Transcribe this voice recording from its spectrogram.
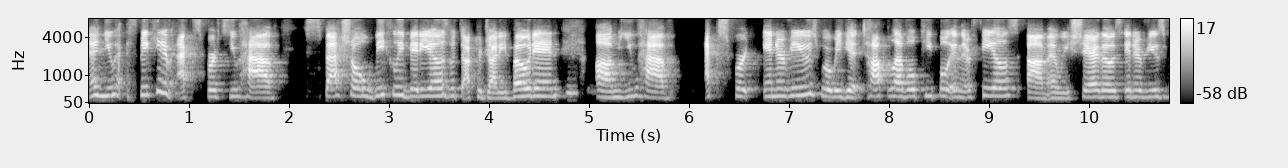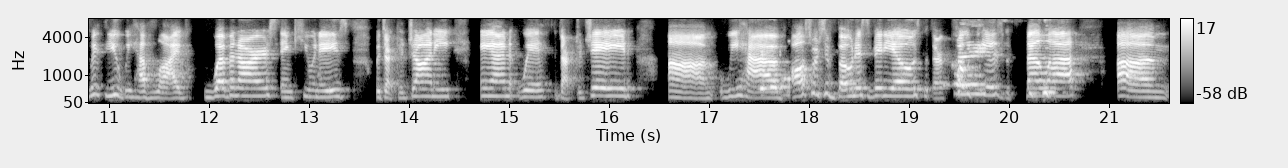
And you, speaking of experts, you have special weekly videos with Dr. Jonny Bowden. Um, you have expert interviews where we get top level people in their fields um, and we share those interviews with you. We have live webinars and Q and A's with Dr. jonny and with Dr. Jade. Um, we have all sorts of bonus videos with our coaches, with Bella. Um,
